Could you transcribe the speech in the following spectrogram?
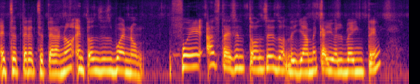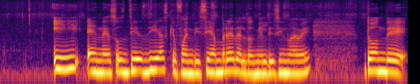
etcétera, etcétera, ¿no? Entonces, bueno, fue hasta ese entonces donde ya me cayó el 20 y en esos 10 días que fue en diciembre del 2019, donde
